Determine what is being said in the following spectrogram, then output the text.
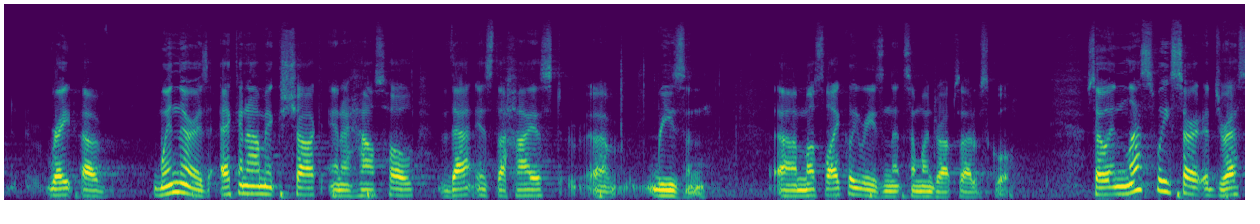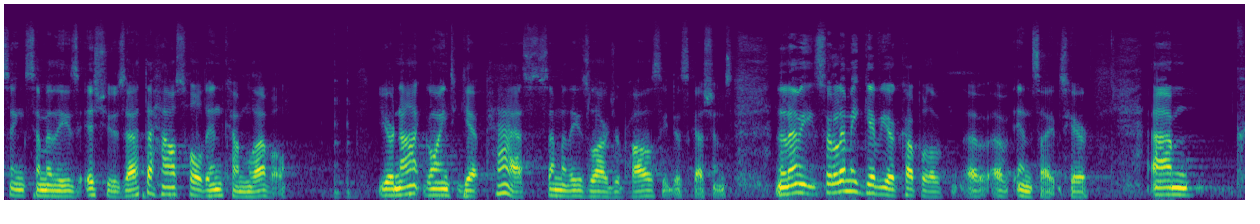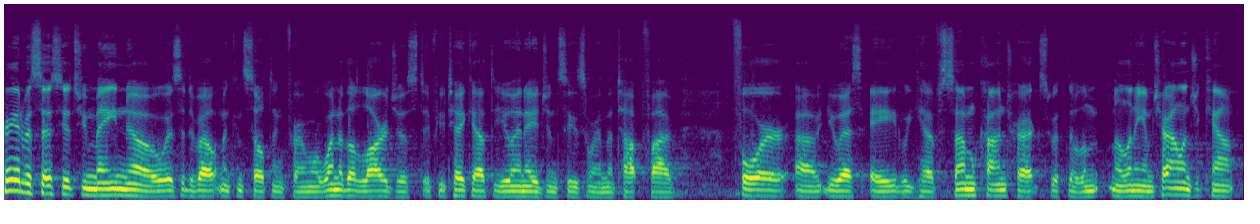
rate of when there is economic shock in a household, that is the highest uh, reason, uh, most likely reason that someone drops out of school. So, unless we start addressing some of these issues at the household income level, you're not going to get past some of these larger policy discussions. Let me, so, let me give you a couple of, of, of insights here. Um, Creative Associates, you may know, is a development consulting firm. We're one of the largest. If you take out the UN agencies, we're in the top five. For uh, USAID, we have some contracts with the Millennium Challenge Account,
